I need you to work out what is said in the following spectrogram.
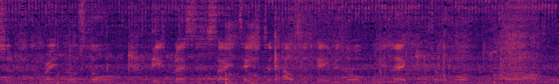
Bishop Ray Millstone. These blessings and salutations to the House of David, the hopeful elect,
